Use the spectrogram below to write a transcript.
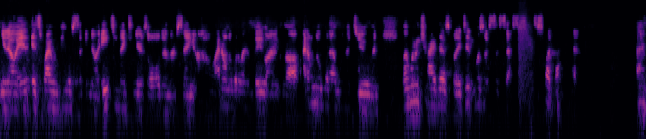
You know, it, it's why when people say, you know, 18, 19 years old and they're saying, oh, I don't know what I want to be when I grow up. I don't know what I want to do. And I want to try this, but I didn't, wasn't a success. It's like, have.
